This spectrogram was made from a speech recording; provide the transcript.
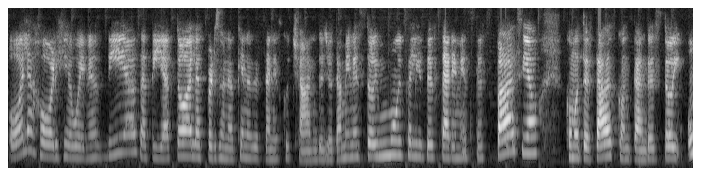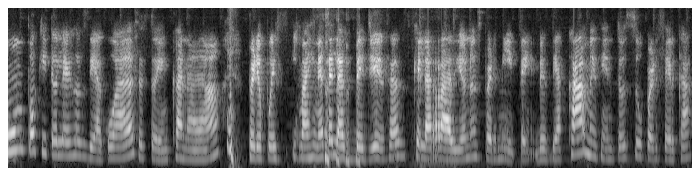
Hola Jorge, buenos días a ti y a todas las personas que nos están escuchando. Yo también estoy muy feliz de estar en este espacio. Como te estabas contando, estoy un poquito lejos de Aguadas, estoy en Canadá, pero pues imagínate las bellezas que la radio nos permite. Desde acá me siento súper cerca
